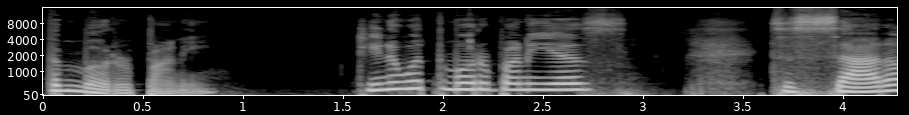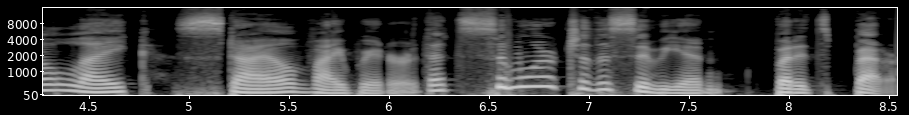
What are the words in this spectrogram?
The Motorbunny. Do you know what the Motorbunny is? It's a saddle like style vibrator that's similar to the Sybian, but it's better.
